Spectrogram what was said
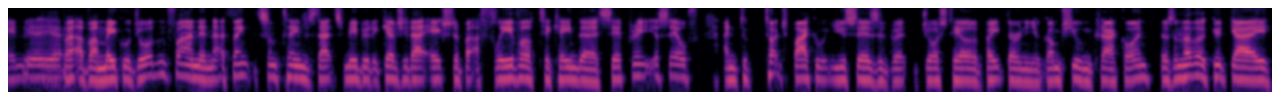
Henry yeah, yeah. a bit of a Michael Jordan fan, and I think sometimes that's maybe what it gives you that extra bit of flavour to kind of separate yourself. And to touch back at what you says about Josh Taylor, bite down in your gum shield and crack on. There's another good guy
